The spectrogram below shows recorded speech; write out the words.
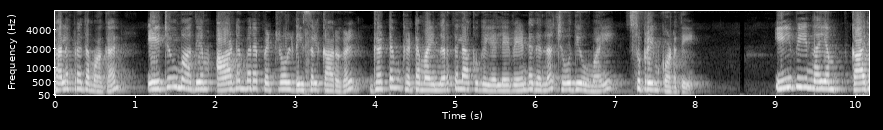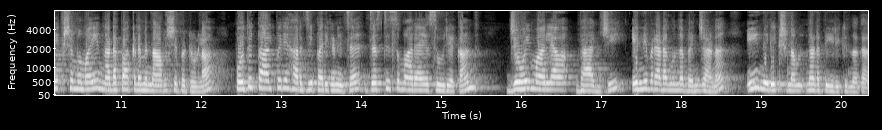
ഫലപ്രദമാകാൻ ഏറ്റവും ആദ്യം ആഡംബര പെട്രോൾ ഡീസൽ കാറുകൾ ഘട്ടം ഘട്ടമായി നിർത്തലാക്കുകയല്ലേ വേണ്ടതെന്ന ചോദ്യവുമായി സുപ്രീം കോടതി. ഇ വി നയം കാര്യക്ഷമമായി നടപ്പാക്കണമെന്നാവശ്യപ്പെട്ടുള്ള പൊതു താൽപര്യ ഹർജി പരിഗണിച്ച് ജസ്റ്റിസുമാരായ സൂര്യകാന്ത് ജോയ്മാല ബാഗ്ജി എന്നിവരടങ്ങുന്ന ബെഞ്ചാണ് ഈ നിരീക്ഷണം നടത്തിയിരിക്കുന്നത്.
